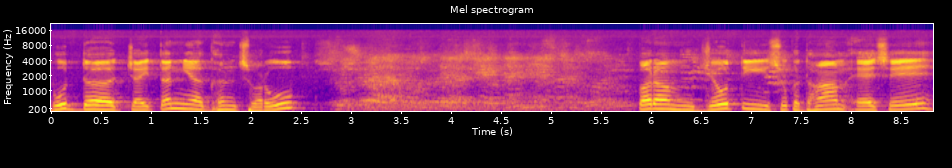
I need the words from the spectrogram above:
बुद्ध चैतन्य घन स्वरूप। परम ज्योति सुखधाम ऐसे।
